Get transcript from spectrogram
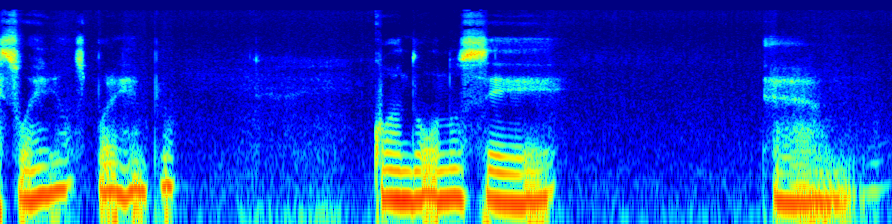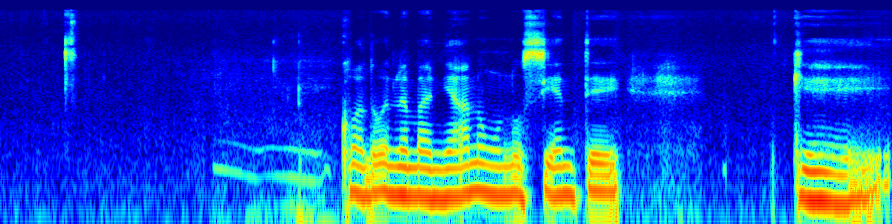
sueños, por ejemplo. Cuando uno se em, cuando en la mañana uno siente que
